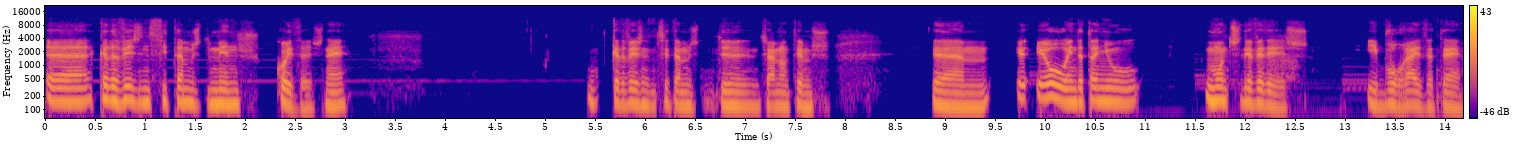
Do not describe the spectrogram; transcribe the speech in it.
eh, cada vez necessitamos de menos coisas, né? Cada vez necessitamos de. Já não temos. ehm, eu- eu ainda tenho montes de DVDs e Blu-rays até.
